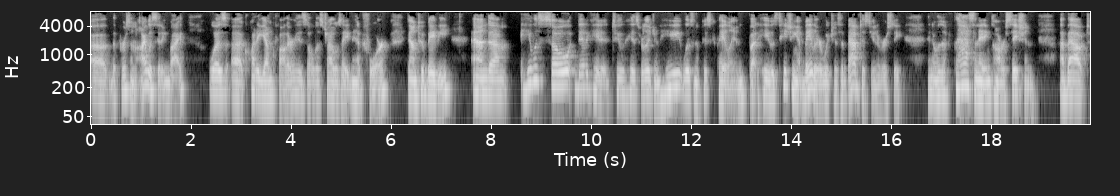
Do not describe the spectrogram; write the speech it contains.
uh, the person I was sitting by was uh, quite a young father. His oldest child was eight and had four, down to a baby. And um, he was so dedicated to his religion. He was an Episcopalian, but he was teaching at Baylor, which is a Baptist university. And it was a fascinating conversation about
